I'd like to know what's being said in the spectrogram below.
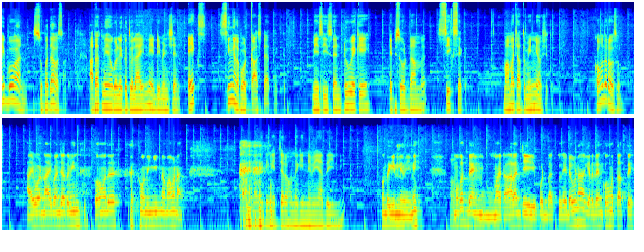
අයිබෝවන් සුප දවසක්. අදත් මේ ඔගොල එක තුලා ඉන්නේ ඩිමෙන්ෂන් X සිංහල පෝඩ්කාස්ට ඇත් එක්ක. මේ සීසන්2 එකේ එපිසෝඩ් නම්බ සික් එක. මම චතුමින් යෝෂිත කොමද රෝසු? අයිවන්න අයිබන් ජතමින් කොහොමද? හොඳින් ඉන්න මමනක් ඉතින් එච්චර හොඳකින් නෙමේ අද ඉන්නේ. හොඳකින්න වෙයිනේ මොකත් දැන් මට ආරංචි පොඩ්ඩක් ලෙඩවුනා කියල දැන් කොහොම තත්වේ?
